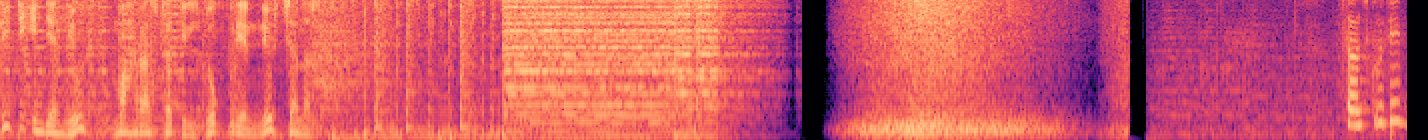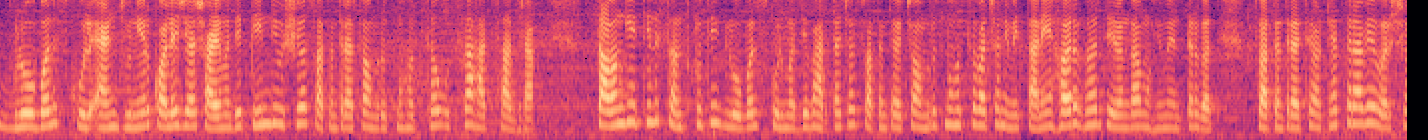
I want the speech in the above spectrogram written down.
City India news महाराष्ट्रातील लोकप्रिय news channel. Sanskriti global school and junior college या शाळेमध्ये तीन दिवसीय स्वातंत्र्याचा अमृत महोत्सव उत्साहात साजरा. सावंगी येथील संस्कृती ग्लोबल स्कूलमध्ये भारताच्या स्वातंत्र्याच्या अमृत महोत्सवाच्या निमित्ताने हर घर तिरंगा मोहिमेअंतर्गत स्वातंत्र्याचे अठ्याहत्तरावे वर्ष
